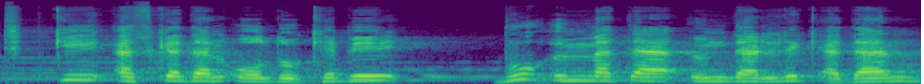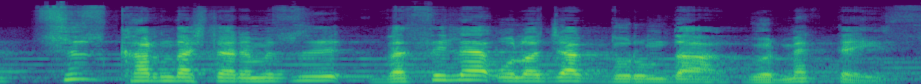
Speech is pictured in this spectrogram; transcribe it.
tıpkı eskiden olduğu gibi bu ümmete önderlik eden siz kardeşlerimizi vesile olacak durumda görmekteyiz.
